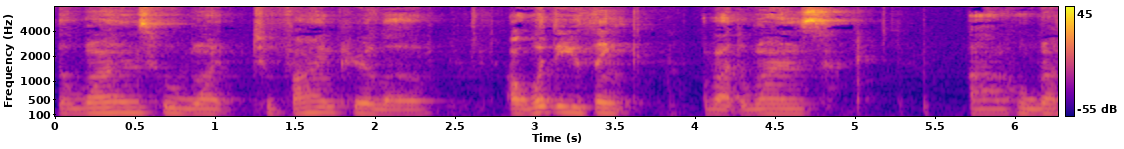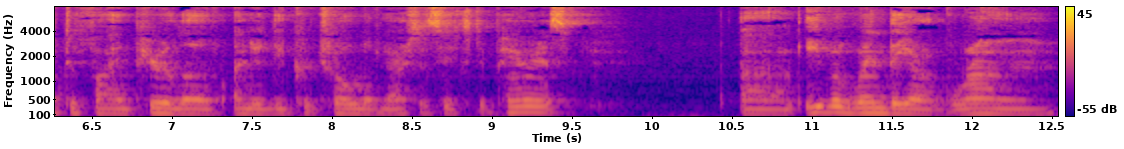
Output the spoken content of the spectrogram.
the ones who want to find pure love, or what do you think about the ones um, who want to find pure love under the control of narcissistic parents? Um, even when they are grown,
